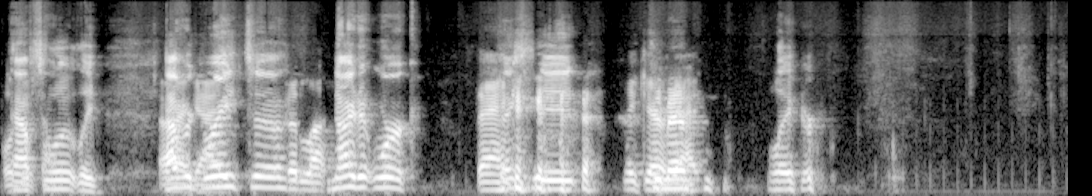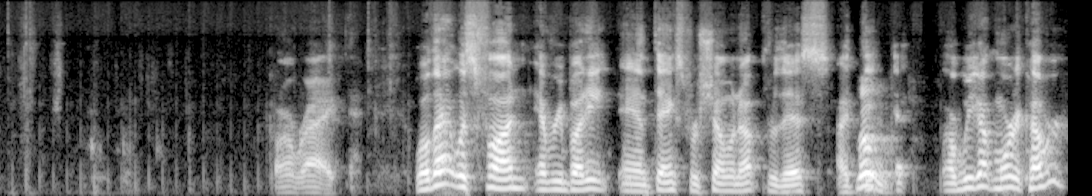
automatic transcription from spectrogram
We'll Absolutely. Have right, a guys. great uh, Good luck. night at work. Thanks. Pete. Take care, guys. Later. All right. Well, that was fun, everybody, and thanks for showing up for this. I think that, are we got more to cover?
